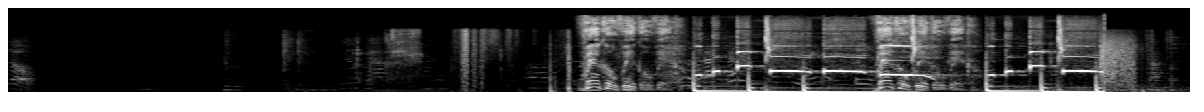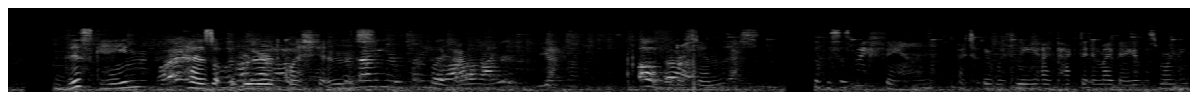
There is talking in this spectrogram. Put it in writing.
so. Wiggle, wiggle, wiggle. Wiggle, wiggle, wiggle. This game has weird questions. Like, I don't understand this. This is my fan. I took it with me. I packed it in my bag this morning.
